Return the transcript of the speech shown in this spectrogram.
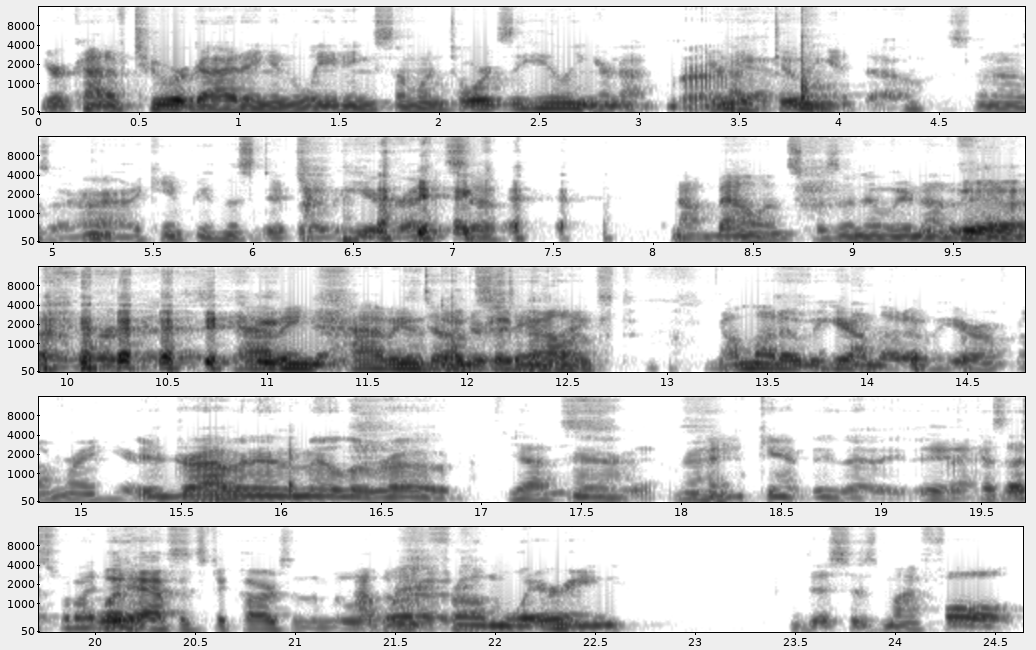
You're kind of tour guiding and leading someone towards the healing. You're not. Right. You're not Yeah. doing it though. So then I was like, all right, I can't be in this ditch over here, right? so not balanced because I know we're not a fan Yeah. of that word. But having having Yeah, to don't say understand, like, balanced. I'm not over here. I'm not over here. I'm, I'm right here. You're driving in the middle of the road. Yes. Yeah. Right. You can't do that either. Yeah. Because that's what I What did. happens to cars in the middle I of the went road? from wearing this is my fault,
